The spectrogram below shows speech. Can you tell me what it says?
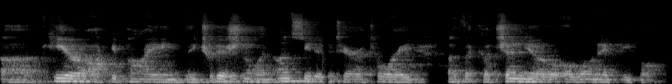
uh, here occupying the traditional and unceded territory of the Quechua Ohlone people.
